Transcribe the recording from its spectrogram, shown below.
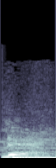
now.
